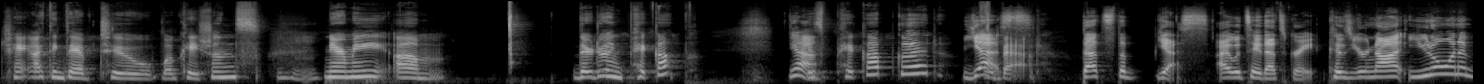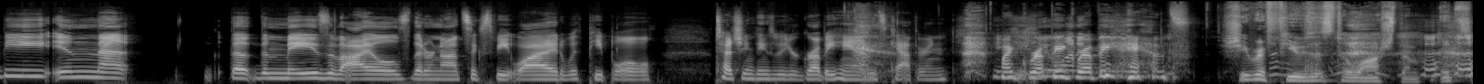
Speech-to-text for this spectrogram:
chain. I think they have two locations Mhm. near me. Um, they're doing pickup. Yeah. Is pickup good? yes. Or bad? That's the yes. I would say that's great cuz you're not you don't want to be in that the the maze of aisles that are not 6 feet wide with people touching things with your grubby hands, Katherine. My grubby, grubby be- hands. She refuses to wash them. It's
